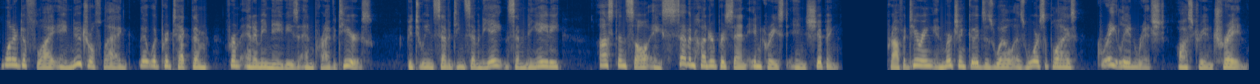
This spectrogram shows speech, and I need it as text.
wanted to fly a neutral flag that would protect them from enemy navies and privateers. Between 1778 and 1780, Ostend saw a 700% increase in shipping. Profiteering in merchant goods as well as war supplies greatly enriched Austrian trade.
